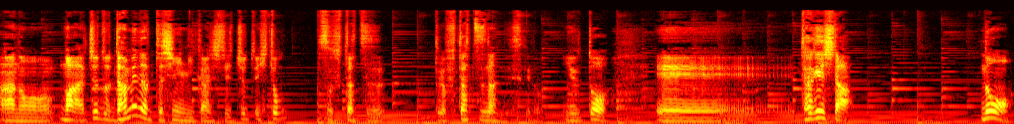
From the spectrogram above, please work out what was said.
あの、まあ、ちょっとダメだったシーンに関して、ちょっと一つ二つ、とか二つなんですけど、言うと、えー、竹下の、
